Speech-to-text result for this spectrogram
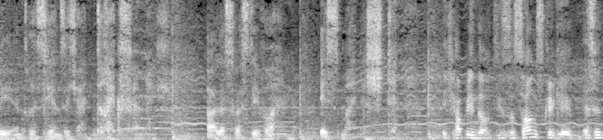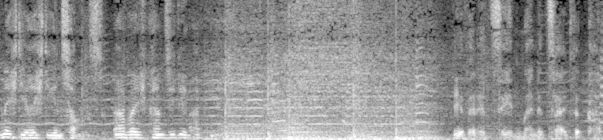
Die interessieren sich einen Dreck für mich. Alles, was die wollen, ist meine Stimme. Ich habe Ihnen doch diese Songs gegeben. Es sind nicht die richtigen Songs, aber ich kann sie dir abnehmen. Ihr werdet sehen, meine Zeit wird kommen.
